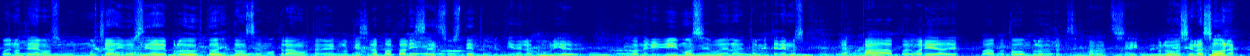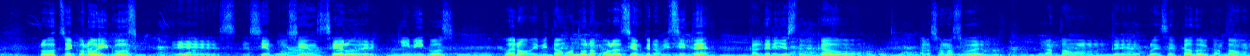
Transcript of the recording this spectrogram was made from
Bueno, tenemos mucha diversidad de productos, entonces mostramos también lo que es la papaliza, el sustento que tiene la comunidad donde vivimos. Bueno, también tenemos las papas, variedades de papas, todo producto que se, produce en la zona. Productos ecológicos, 100% cero de químicos. Bueno, invitamos a toda la población que nos visite. Calderilla está ubicado a la zona sur del cantón de la provincia del Cado, del cantón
